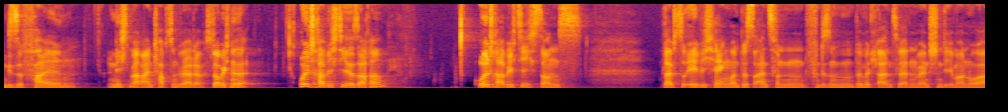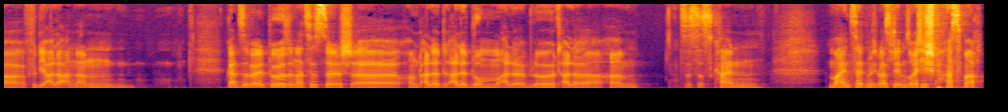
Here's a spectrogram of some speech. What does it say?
in diese Fallen nicht mehr reintapsen werde. Ist, glaube ich, eine ultra wichtige Sache. Ultra wichtig, sonst bleibst du ewig hängen und bist eins von, von diesen bemitleidenswerten Menschen, die immer nur für die alle anderen ganze Welt böse, narzisstisch äh, und alle, alle dumm, alle blöd, alle, ähm, das ist kein Mindset, mit dem das Leben so richtig Spaß macht.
